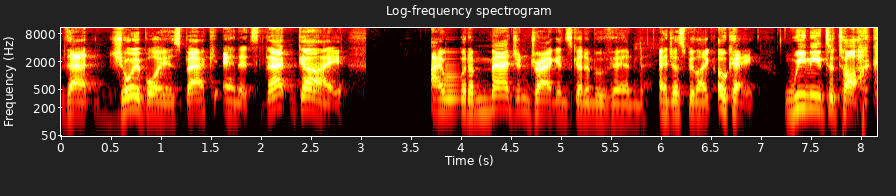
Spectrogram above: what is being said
that Joy Boy is back and it's that guy I would imagine Dragon's going to move in and just be like, okay, we need to talk.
